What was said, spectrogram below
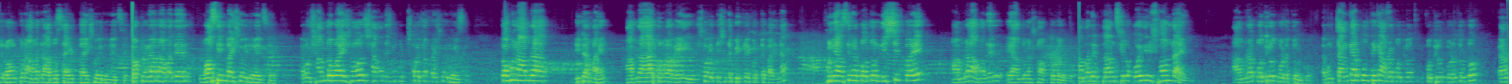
রংপুরে আমাদের আবু সাইদ ভাই শহীদ হয়েছে। চট্টগ্রামে আমাদের ওয়াসিম ভাই শহীদ হয়েছে এবং শান্ত ভাই সহ সারা দেশে মোট ছয়জন ভাই শহীদ হয়েছে। তখন আমরা ডিটারমাইন আমরা আর কোনোভাবে এই শহীদদের সাথে বিক্রয় করতে পারি না। খুনি হাসিনার পতন নিশ্চিত করে আমরা আমাদের এই আন্দোলন সমাপ্ত করব। আমাদের প্ল্যান ছিল ওই দিন সন্ধ্যায় আমরা প্রতিরোধ গড়ে তুলবো এবং চাঙ্কারপুল থেকে আমরা প্রতিরোধ প্রতিরোধ গড়ে তুলবো। কারণ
